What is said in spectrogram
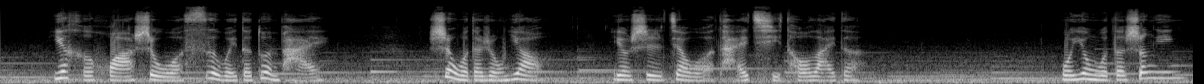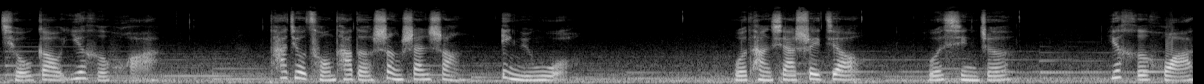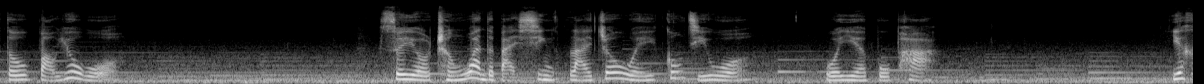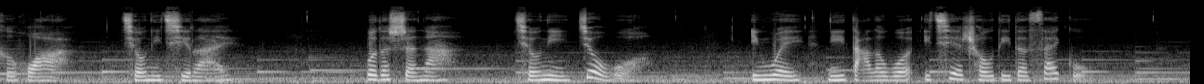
耶和华是我四围的盾牌，是我的荣耀，又是叫我抬起头来的。我用我的声音求告耶和华，他就从他的圣山上应允我。我躺下睡觉，我醒着，耶和华都保佑我。虽有成万的百姓来周围攻击我，我也不怕。耶和华，求你起来，我的神啊，求你救我，因为你打了我一切仇敌的腮骨。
